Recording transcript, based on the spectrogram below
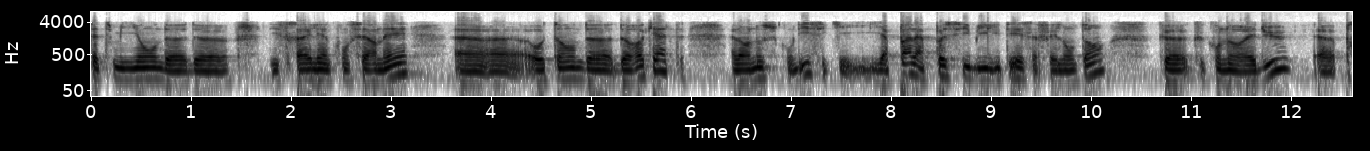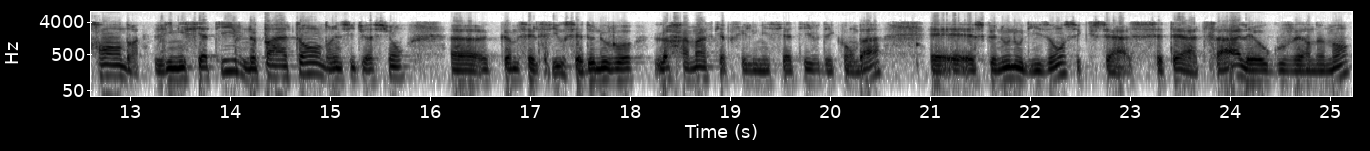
7 millions d'Israéliens concernés, autant de, de roquettes? Alors nous, ce qu'on dit, c'est qu'il n'y a pas la possibilité, ça fait longtemps, que qu'on aurait dû euh, prendre l'initiative, ne pas attendre une situation euh, comme celle-ci où c'est de nouveau le Hamas qui a pris l'initiative des combats. Et, ce que nous nous disons, c'est que c'était à Tzal et au gouvernement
